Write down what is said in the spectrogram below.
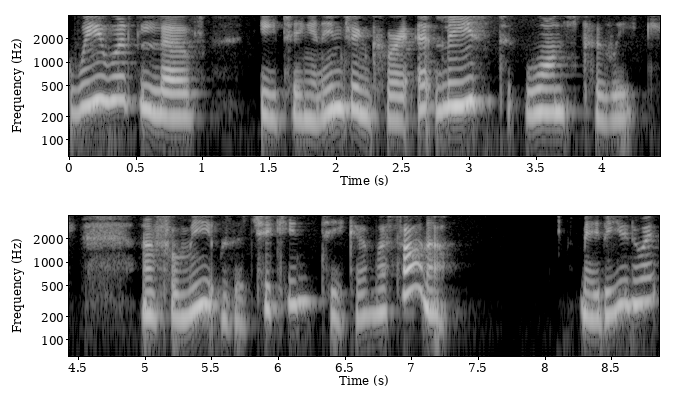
We would love eating an Indian curry at least once per week. And for me, it was a chicken tikka masala. Maybe you know it,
